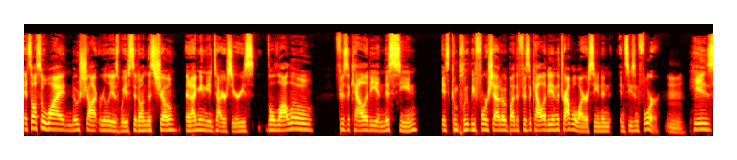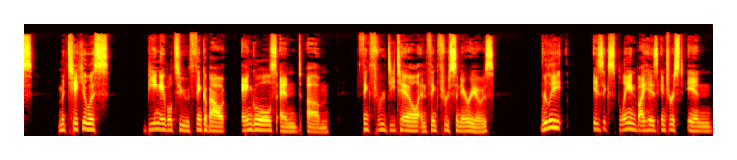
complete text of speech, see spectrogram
It's also why no shot really is wasted on this show. And I mean the entire series. The Lalo physicality in this scene is completely foreshadowed by the physicality in the travel wire scene in, in season four. Mm. his meticulous being able to think about angles and um, think through detail and think through scenarios really is explained by his interest in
